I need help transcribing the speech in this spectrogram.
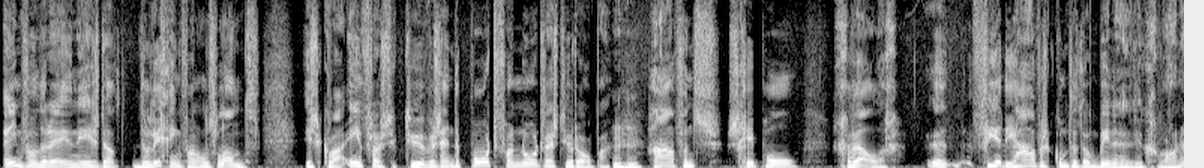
Een van de redenen is dat de ligging van ons land is qua infrastructuur. We zijn de poort van Noordwest-Europa. Mhm. Havens, Schiphol, geweldig. Eh, Via die havens komt het ook binnen natuurlijk gewoon. Hè.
